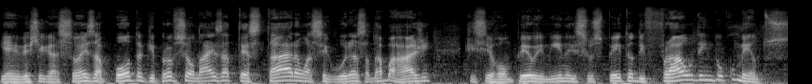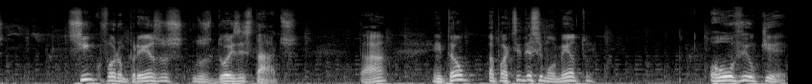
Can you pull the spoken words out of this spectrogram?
E as investigações apontam que profissionais atestaram a segurança da barragem que se rompeu em Minas e suspeitam de fraude em documentos. Cinco foram presos nos dois estados, tá? Então, a partir desse momento, houve o quê?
